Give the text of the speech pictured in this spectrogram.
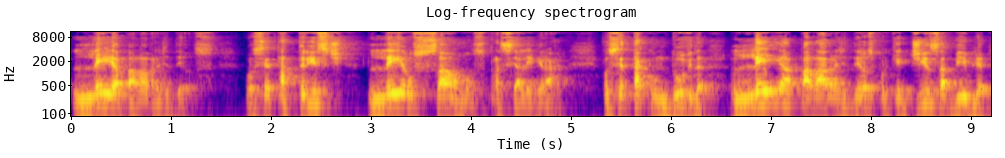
leia a palavra de Deus. Você está triste? Leia os salmos para se alegrar. Você está com dúvida? Leia a palavra de Deus, porque diz a Bíblia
